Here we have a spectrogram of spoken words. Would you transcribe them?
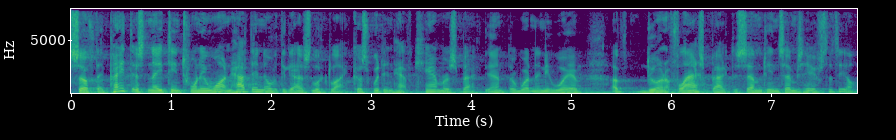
So if they paint this in 1821, how'd they know what the guys looked like? Because we didn't have cameras back then. There wasn't any way of, of doing a flashback to 1770. Here's the deal.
